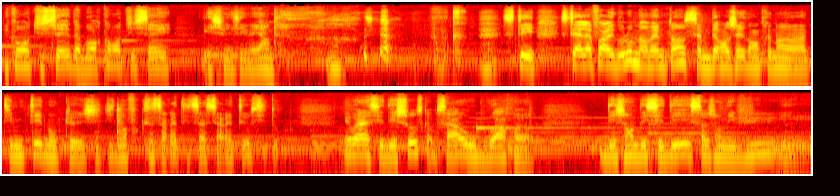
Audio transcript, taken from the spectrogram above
mais comment tu sais, d'abord, comment tu sais? Et je me disais, merde. c'était c'était à la fois rigolo, mais en même temps, ça me dérangeait d'entrer dans l'intimité. Donc euh, j'ai dit non, faut que ça s'arrête et ça s'est arrêté aussitôt. Mais voilà, c'est des choses comme ça, ou de voir euh, des gens décédés, ça j'en ai vu, et,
